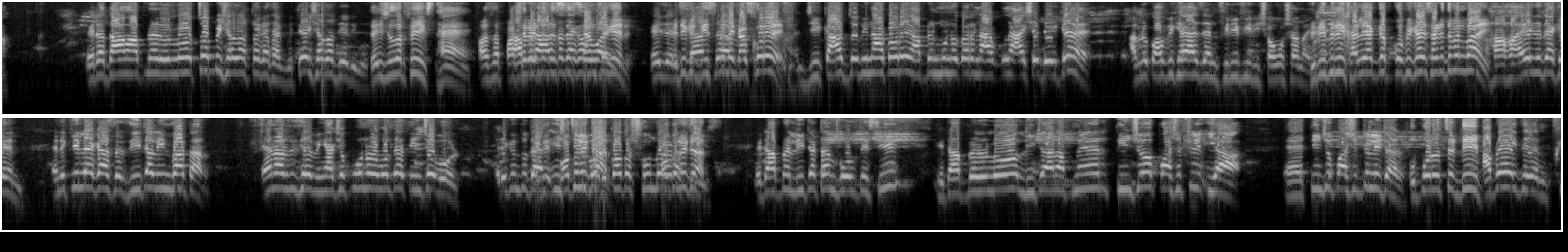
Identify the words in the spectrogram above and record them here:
এটা দাম আপনার হলো চব্বিশ হাজার টাকা থাকবে তেইশ হাজার দিয়ে দিব। তেইশ হাজার ফিক্স হ্যাঁ। আচ্ছা পাশের ডিসপ্লে কাজ করে? জি কাজ যদি না করে আপনি মনে করেন আপনি আইসে দেখে আপনি কফি খেয়ে যান ফ্রি ফ্রি সমস্যা নাই। ফ্রি ফ্রি খালি এক কাপ কফি খাই ছাড়ি দেবেন ভাই? হ্যাঁ হ্যাঁ এই যে দেখেন এনে কি লেখা আছে? ডিজিটাল ইনভার্টার এনার্জি সেভিং একশো পনেরো বলতে তিনশো ভোল্ট এটা কিন্তু body, কত সুন্দর কত লিটার? এটা আপনার লিটারটা আমি বলতেছি। এটা আপনার হলো লিটার আপনার তিনশো পঁয়ষট্টি ইয়া তিনশো পঁয়ষট্টি লিটার উপরে হচ্ছে ডিপ। আপনি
